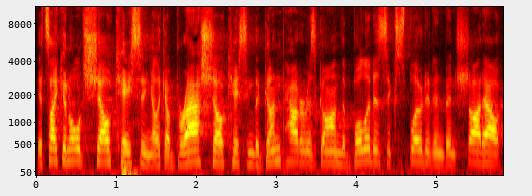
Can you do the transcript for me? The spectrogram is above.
It's like an old shell casing, like a brass shell casing. The gunpowder is gone, the bullet has exploded and been shot out.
